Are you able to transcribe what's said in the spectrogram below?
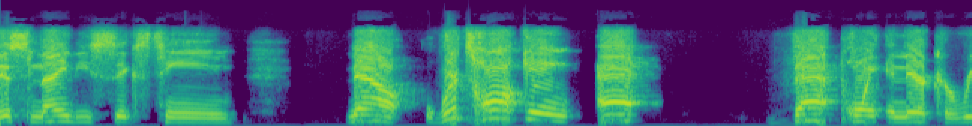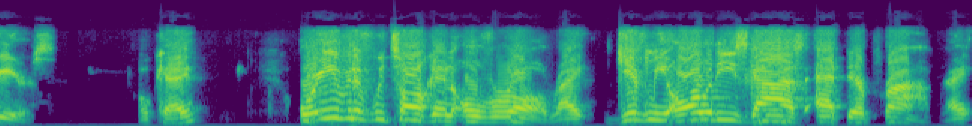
this 96 team, now we're talking at that point in their careers, okay? Or even if we're talking overall, right? Give me all of these guys at their prime, right?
